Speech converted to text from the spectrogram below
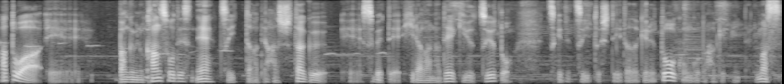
あとは、え、番組の感想ですね。Twitter でハッシュタグ、す、べ、てひらがなで牛つゆとつけてツイートしていただけると今後の励みになります。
